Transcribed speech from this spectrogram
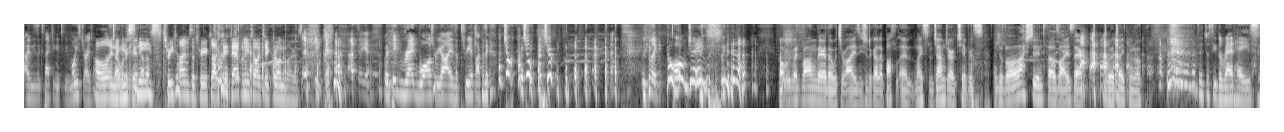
I was expecting it to be moisturized. but Oh, and then you clear that up. sneezed three times at three o'clock. They definitely thought you had coronavirus. That's it, yeah. My big red watery eyes at three o'clock. I was like, achoo, achoo, achoo. You're like, go home, James. what we went wrong there, though, with your eyes, you should have got a bottle, a nice little jam jar of Chivers and just lashed it into those eyes there. I would have taken it up. That's it. Just see the red haze.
